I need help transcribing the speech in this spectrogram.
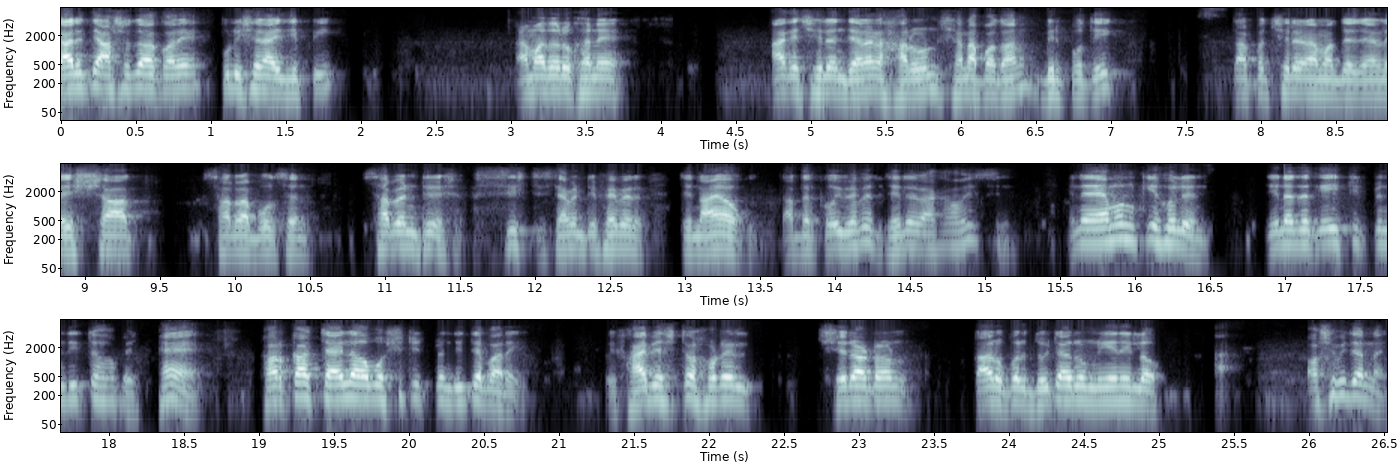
গাড়িতে আসা যাওয়া করে পুলিশের আইজিপি। আমাদের ওখানে আগে ছিলেন জেনারেল হারুন সেনাপ্রধান, বীর প্রতীক। তারপর ছিলেন আমাদের জেনারেল ইরশাদ, স্যাররা বলছেন সেভেন্টি সিক্সটি সেভেন্টি ফাইভের যে নায়ক, তাদেরকে ওইভাবে জেলে রাখা হয়েছে। এনে এমন কি হলেন এনাদেরকে এই ট্রিটমেন্ট দিতে হবে? হ্যাঁ সরকার চাইলে অবশ্যই ট্রিটমেন্ট দিতে পারে। ওই ফাইভ স্টার হোটেল সেরাটন তার উপরে দুইটা রুম নিয়ে নিল। অসুবিধা নাই।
